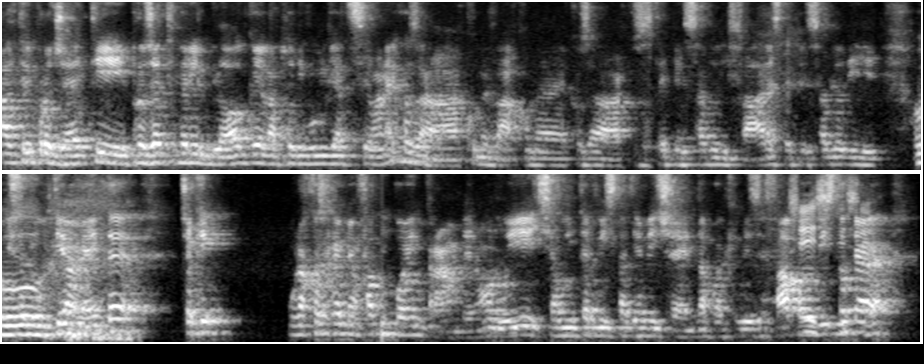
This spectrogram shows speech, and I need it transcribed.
altri progetti, progetti per il blog, la tua divulgazione, cosa, come va? Come, cosa, cosa, stai pensando di fare? Stai pensando di... Ho visto oh. che ultimamente, cioè che una cosa che abbiamo fatto un po' entrambe, no? Noi ci siamo intervistati a vicenda qualche mese fa, sì, ho visto sì, che... Sì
